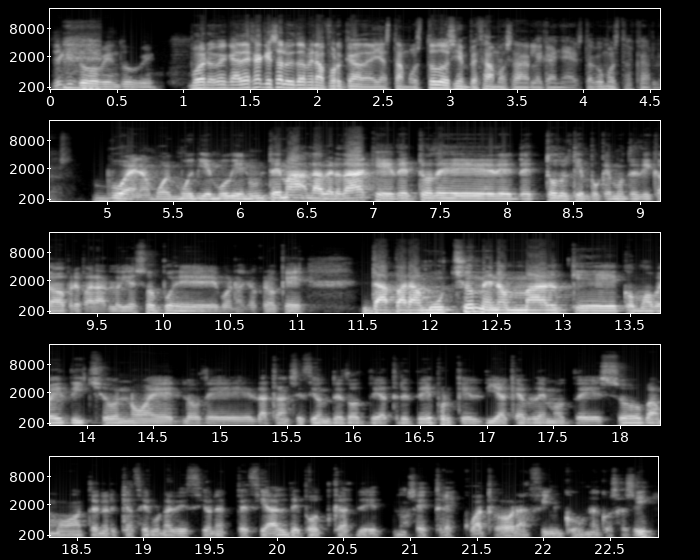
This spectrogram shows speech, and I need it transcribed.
Sí, que todo bien, todo bien. Bueno, venga, deja que salude también a Forcada. Ya estamos todos y empezamos a darle caña a esto. ¿Cómo estás, Carlos? Bueno, muy, muy bien, muy bien. Un tema, la verdad, que dentro de, todo el tiempo que hemos dedicado a prepararlo y eso, pues bueno, yo creo que da para mucho. Menos mal que, como habéis dicho, no es lo de la transición de 2D a 3D, porque el día que hablemos de eso vamos a tener que hacer una edición especial de podcast de, no sé, 3, 4 horas, 5, una cosa así.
